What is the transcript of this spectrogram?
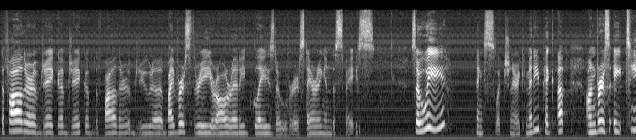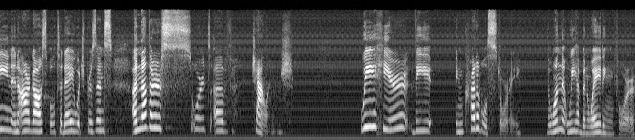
the father of Jacob, Jacob the father of Judah. By verse 3, you're already glazed over, staring into space. So we, thanks lectionary committee, pick up on verse 18 in our gospel today, which presents another sort of challenge. We hear the incredible story, the one that we have been waiting for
